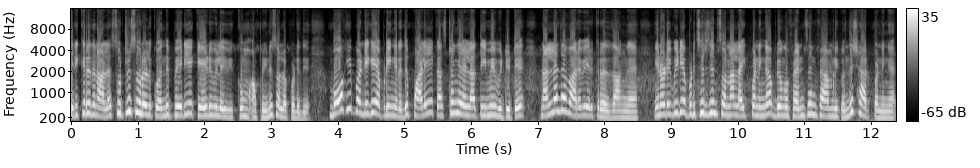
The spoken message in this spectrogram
எரிக்கிறதுனால சுற்றுச்சூழலுக்கு வந்து பெரிய கேடு விளைவிக்கும் அப்படின்னு சொல்லப்படுது. போகி பண்டிகை அப்படிங்கிறது பழைய கஷ்டங்கள் எல்லாத்தையுமே விட்டுட்டு நல்லதை வரவேற்கிறது தாங்க என்னோட வீடியோ பிடிச்சிருச்சுன்னு சொன்னால் லைக் பண்ணுங்கள் அப்படி உங்கள் ஃப்ரெண்ட்ஸ் ஃப்ரெண்ட்ஸ் அண்ட் ஃபேமிலிக்கு வந்து ஷேர் பண்ணுங்கள்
